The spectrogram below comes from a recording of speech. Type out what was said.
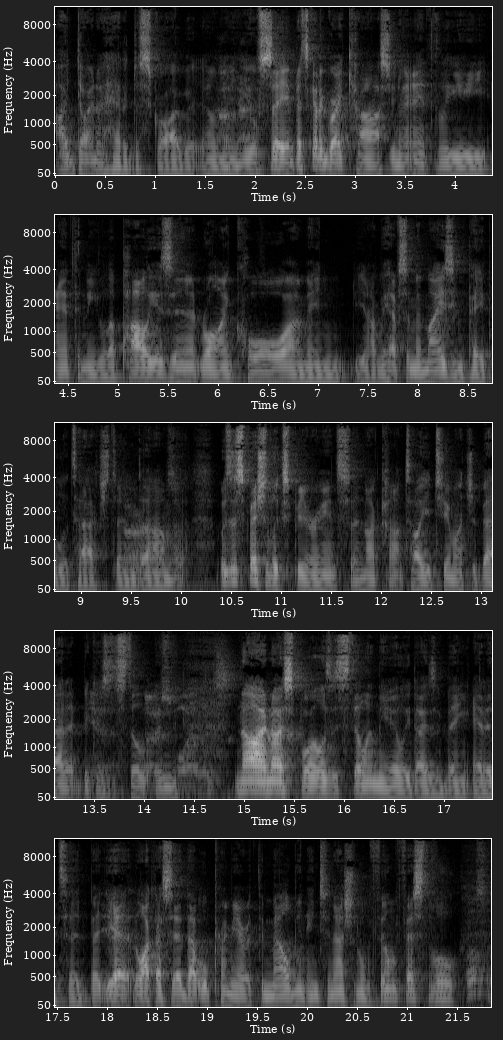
I don't know how to describe it. I mean, okay. you'll see it, but it's got a great cast. You know, Anthony Anthony LaPaglia's in it, Ryan Corr. I mean, you know, we have some amazing people attached, and right. um, it was a special experience. And I can't tell you too much about it because yeah, it's still no in, spoilers. No, no spoilers. It's still in the early days of being edited. But yeah, yeah like I said, that will premiere at the Melbourne International Film Festival. Awesome.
